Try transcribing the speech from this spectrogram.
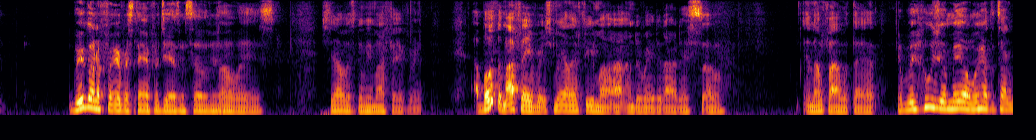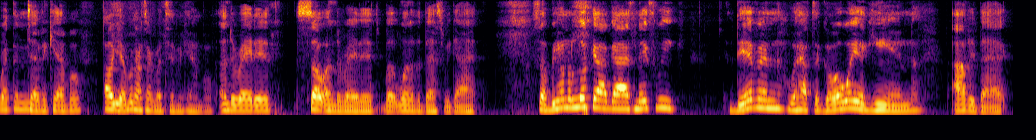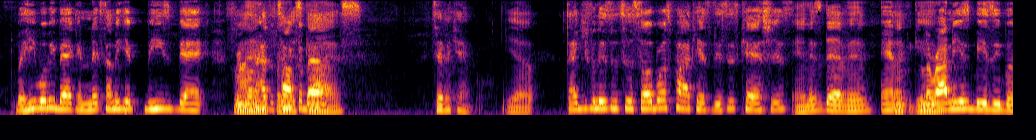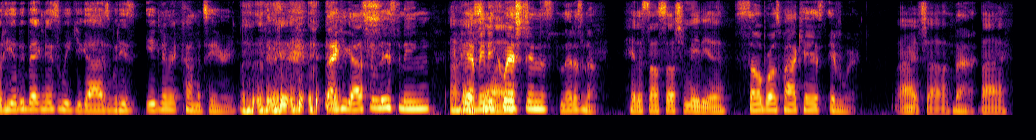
we're gonna forever stand for Jazmine Sullivan. Always. She's always gonna be my favorite. Uh, Both of my favorites, male and female, are underrated artists. So, and I'm fine with that. We- Who's your male? We have to talk about them. Tevin Campbell, Oh yeah, we're gonna talk about Timmy Campbell. underrated, so underrated, but one of the best we got. So be on the lookout, guys. Next week, Devin will have to go away again, I'll be back. but he will be back. And next time he get he's back, we're gonna have to talk about. Tevin Campbell. Yep. Thank you for listening to the Soul Bros podcast. This is Cassius. And it's Devin. And back again. Rodney is busy, but he'll be back next week, you guys, with his ignorant commentary. Thank you guys for listening. If you have any questions, let us know. Hit us on social media. Soul Bros podcast everywhere. All right, y'all. Bye. Bye.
